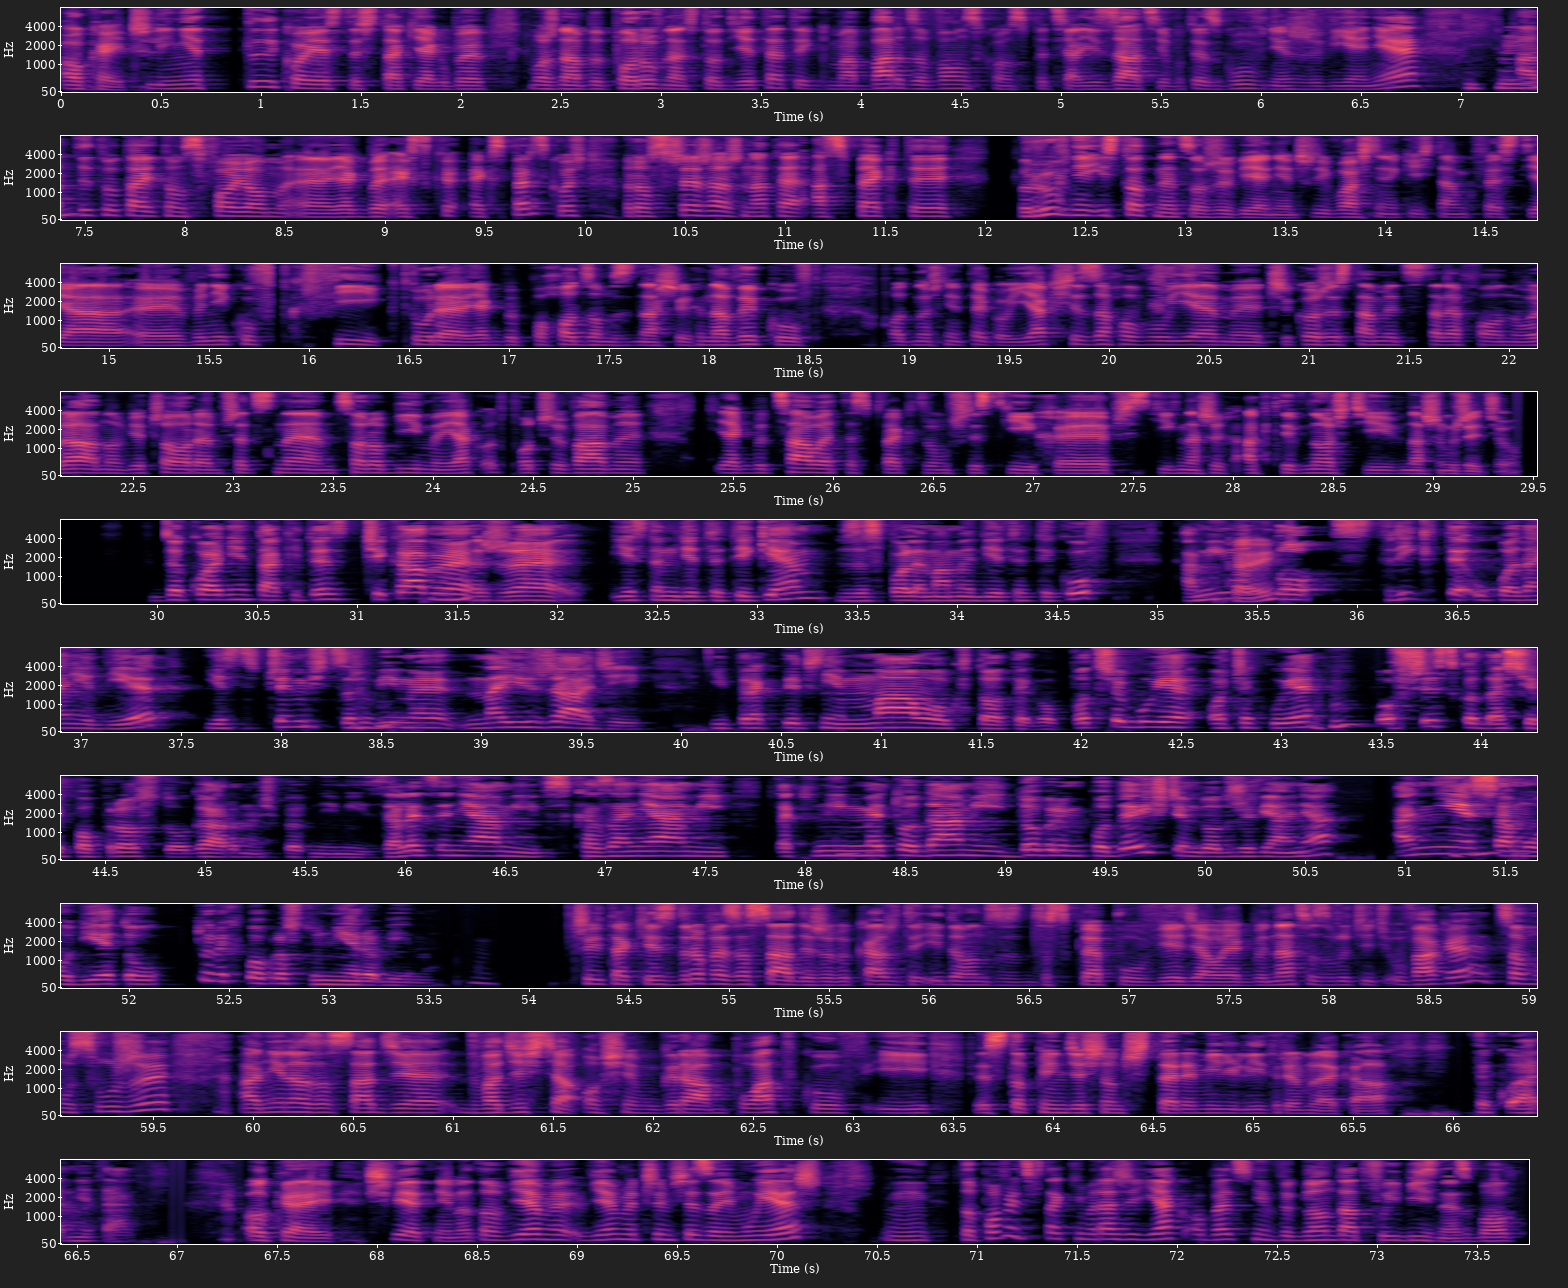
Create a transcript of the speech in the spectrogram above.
Okej, okay, czyli nie tylko jesteś tak jakby, można by porównać, to dietetyk ma bardzo wąską specjalizację, bo to jest głównie żywienie, mhm. a ty tutaj tą swoją e, jakby eksperckość rozszerzasz na te aspekty równie istotne co żywienie, czyli właśnie jakieś tam kwestia e, wyników krwi, które jakby pochodzą z naszych nawyków odnośnie tego, jak się zachowujemy, czy korzystamy z telefonu rano, wieczorem, przed snem, co robimy, jak odpoczywamy, jakby całe te spektrum wszystkich, e, wszystkich naszych aktywności w naszym życiu. Dokładnie tak. I to jest ciekawe, mhm. że jestem dietetykiem, w zespole mamy dietetyków, a mimo okay. to stricte układanie diet jest czymś, co robimy najrzadziej i praktycznie mało kto tego potrzebuje, oczekuje, mhm. bo wszystko da się po prostu ogarnąć pewnymi zaleceniami, wskazaniami, takimi metodami, dobrym podejściem do odżywiania, a nie mhm. samą dietą, których po prostu nie robimy. Czyli takie zdrowe zasady, żeby każdy idąc do sklepu wiedział jakby na co zwrócić uwagę, co mu służy, a nie na zasadzie 28 gram płatków i 154 ml mleka. Dokładnie tak. Okej, okay, świetnie. No to wiemy, wiemy, czym się zajmujesz. Mm, to powiedz w takim razie, jak obecnie wygląda Twój biznes, bo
